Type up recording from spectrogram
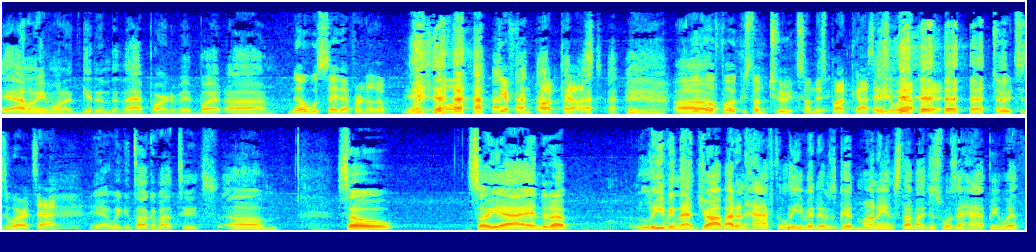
yeah, I don't even want to get into that part of it, but um, No, we'll say that for another much more different podcast. We're more focused on toots on this podcast. That's the way I put it. Toots is where it's at. yeah, we can talk about toots. Um, so, so yeah, I ended up leaving that job. I didn't have to leave it; it was good money and stuff. I just wasn't happy with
